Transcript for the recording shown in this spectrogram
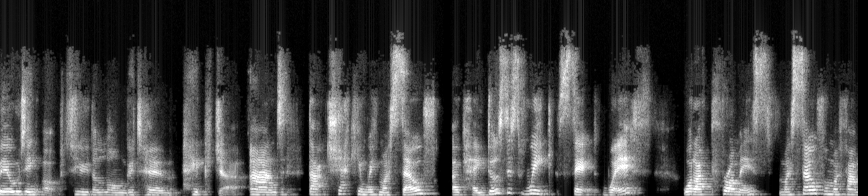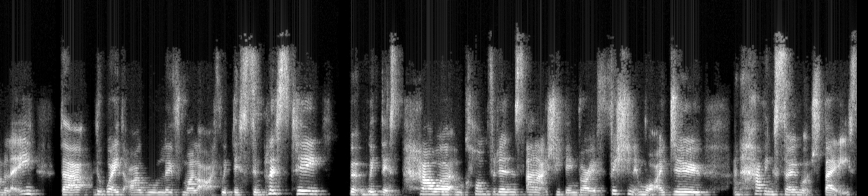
building up to the longer term picture and that check in with myself. Okay, does this week sit with what I've promised myself or my family that the way that I will live my life with this simplicity, but with this power and confidence and actually being very efficient in what I do and having so much space.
